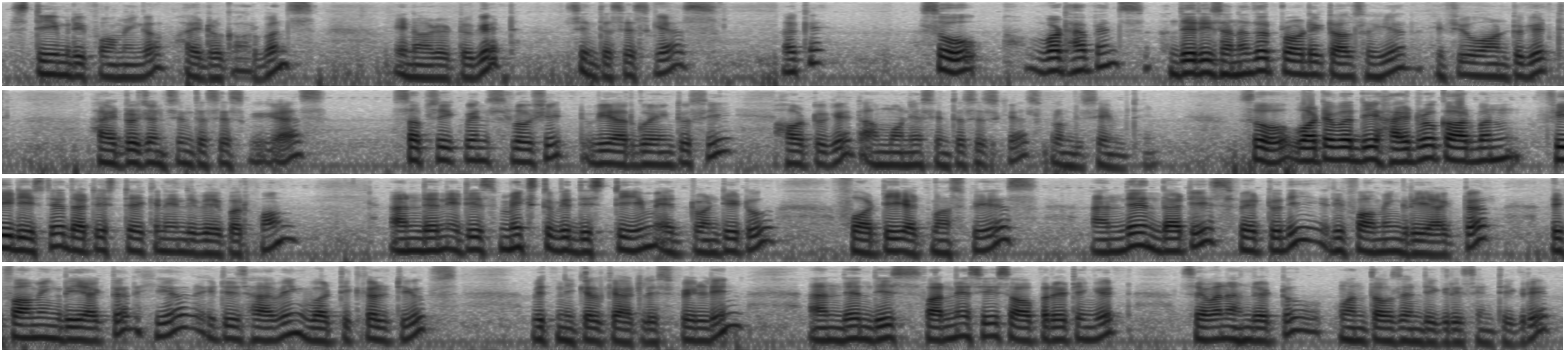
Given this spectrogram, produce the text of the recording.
steam reforming of hydrocarbons in order to get synthesis gas. Okay. So, what happens? There is another product also here if you want to get hydrogen synthesis gas. Subsequent flow sheet we are going to see how to get ammonia synthesis gas from the same thing. So, whatever the hydrocarbon feed is there that is taken in the vapor form and then it is mixed with the steam at 20 to 40 atmospheres and then that is fed to the reforming reactor. Reforming reactor here it is having vertical tubes with nickel catalyst filled in and then this furnace is operating at 700 to 1000 degree centigrade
